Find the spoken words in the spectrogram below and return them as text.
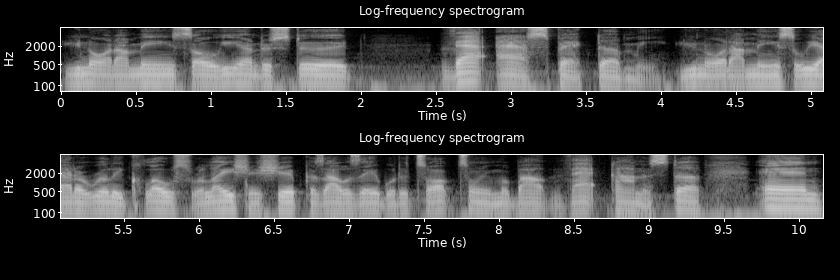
You know what I mean? So he understood that aspect of me. You know what I mean? So we had a really close relationship because I was able to talk to him about that kind of stuff. And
